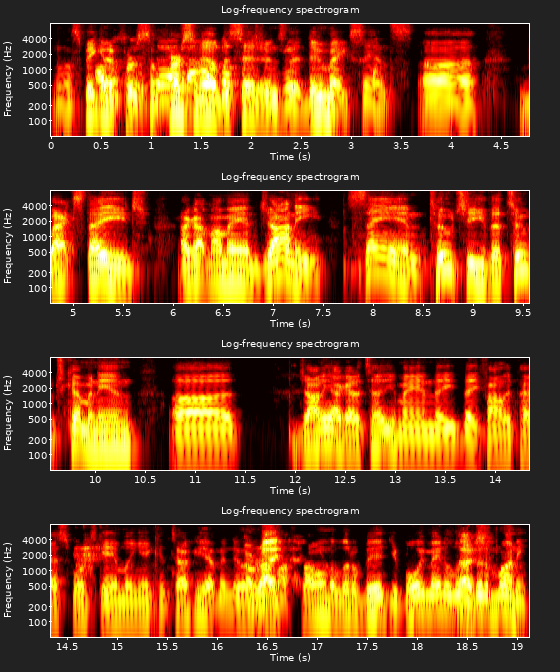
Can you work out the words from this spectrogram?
Well, speaking of was per- some say, I mean, I personnel thought decisions that do make sense, uh, backstage, I got my man Johnny Santucci, the Tooch, coming in. Uh, Johnny, I got to tell you, man, they they finally passed sports gambling in Kentucky. I've been doing All it right. on my phone a little bit. Your boy made a little Nice. bit of money.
